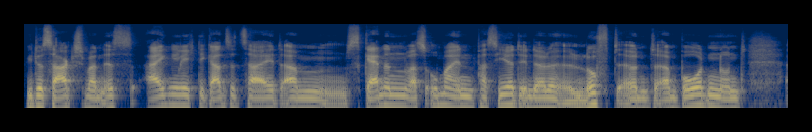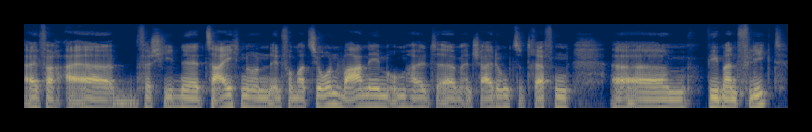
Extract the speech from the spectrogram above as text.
Wie du sagst, man ist eigentlich die ganze Zeit am Scannen, was um einen passiert in der Luft und am Boden und einfach äh, verschiedene Zeichen und Informationen wahrnehmen, um halt ähm, Entscheidungen zu treffen, ähm, wie man fliegt.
